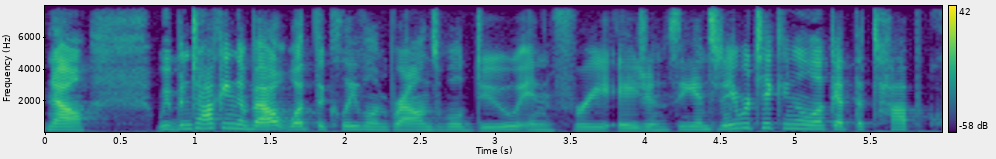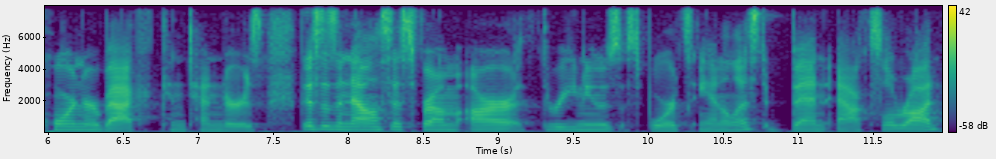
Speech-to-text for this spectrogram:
Now, We've been talking about what the Cleveland Browns will do in free agency, and today we're taking a look at the top cornerback contenders. This is analysis from our 3 News sports analyst, Ben Axelrod.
